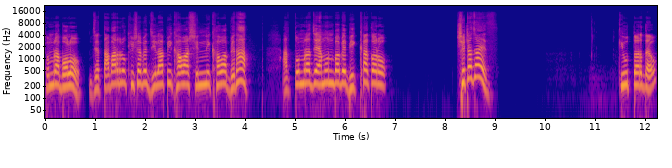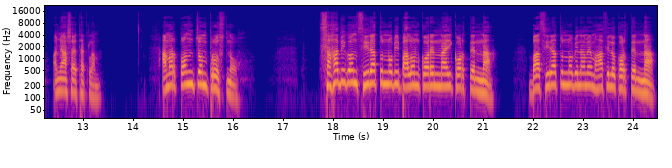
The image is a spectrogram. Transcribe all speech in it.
তোমরা বলো যে তাবাররুক হিসাবে জিলাপি খাওয়া, সিন্নি খাওয়া বেদাত। আর তোমরা যে এমনভাবে ভিক্ষা করো, সেটা জায়েজ? কি উত্তর দাও? আমি আশায় থাকলাম। আমার পঞ্চম প্রশ্ন। সাহাবিগণ সিরাতুন নবী পালন করেন নাই, করতেন না। বা সিরাতুন নবী নামে মাহফিলও করতেন না।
